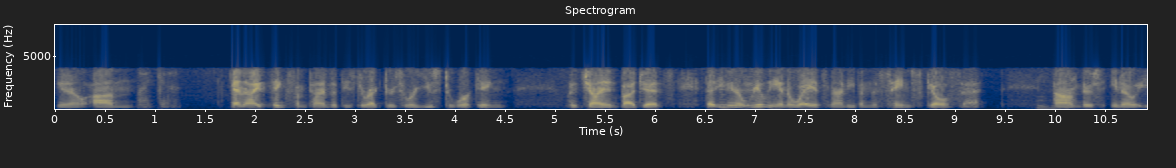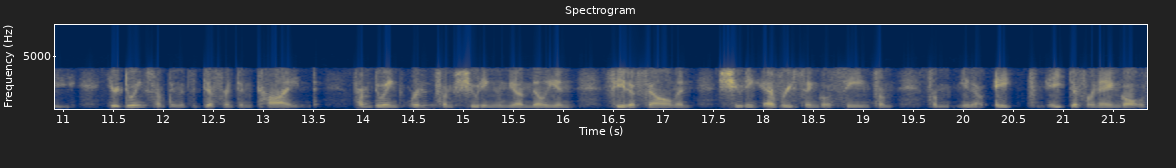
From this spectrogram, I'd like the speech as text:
You know, um, like it. and I think sometimes that these directors who are used to working with giant budgets, that you know, Mhm. really in a way, it's not even the same skill set. Mhm. Um, there's, you know, y- you're doing something that's different in kind from doing Mhm. from shooting you know, a million feet of film and shooting every single scene from from you know eight from eight different angles.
